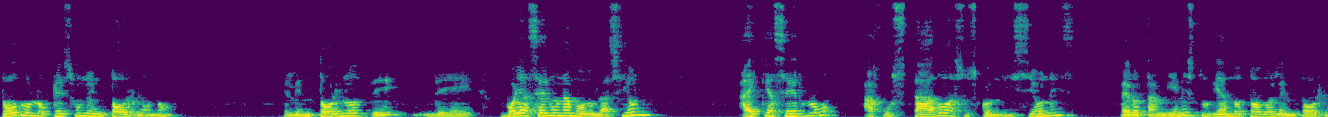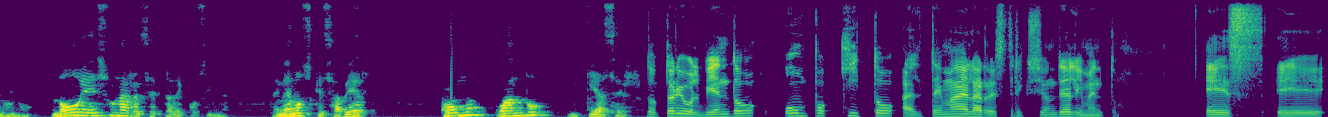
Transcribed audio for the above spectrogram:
todo lo que es un entorno, ¿no? El entorno de, de, voy a hacer una modulación, hay que hacerlo ajustado a sus condiciones, pero también estudiando todo el entorno, ¿no? No es una receta de cocina. Tenemos que saber cómo, cuándo y qué hacer. Doctor, y volviendo un poquito al tema de la restricción de alimento, es, eh,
